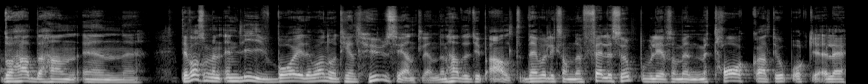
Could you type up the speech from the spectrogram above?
då hade han en, det var som en, en livboj, det var nog ett helt hus egentligen. Den hade typ allt. Den, var liksom, den fälldes upp och blev som en med tak och alltihop. Och, eller i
